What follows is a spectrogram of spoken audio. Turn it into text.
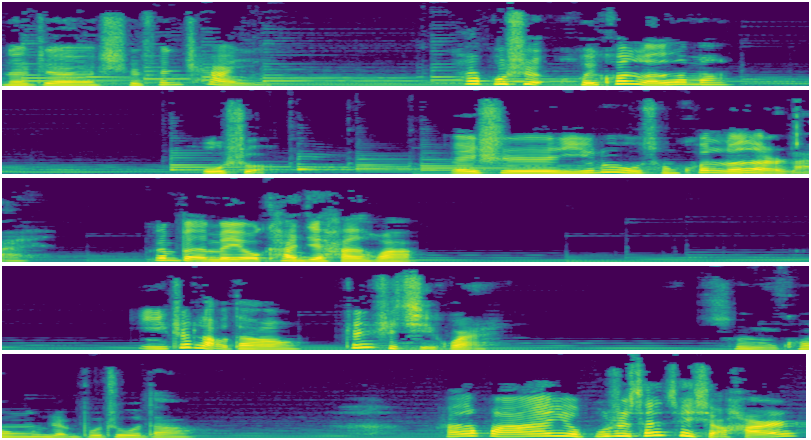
哪吒十分诧异。他不是回昆仑了吗？胡说！为师一路从昆仑而来，根本没有看见韩华。你这老道真是奇怪。孙悟空忍不住道：“韩华又不是三岁小孩，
